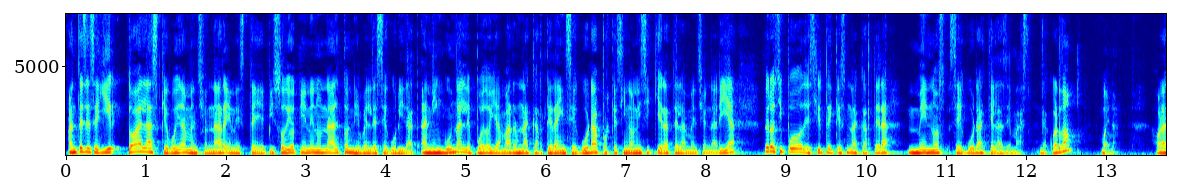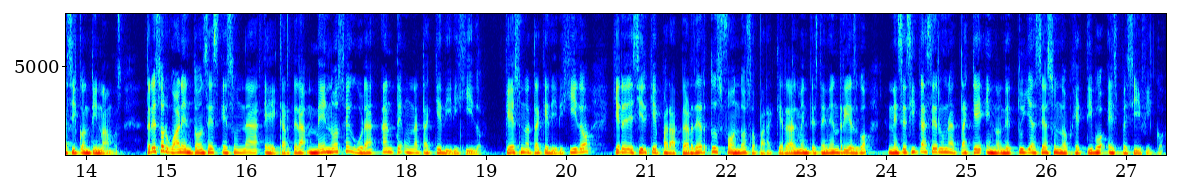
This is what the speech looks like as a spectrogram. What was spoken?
antes de seguir, todas las que voy a mencionar en este episodio tienen un alto nivel de seguridad. A ninguna le puedo llamar una cartera insegura porque si no ni siquiera te la mencionaría, pero sí puedo decirte que es una cartera menos segura que las demás, ¿de acuerdo? Bueno, ahora sí continuamos. Trezor One entonces es una eh, cartera menos segura ante un ataque dirigido. Que es un ataque dirigido, quiere decir que para perder tus fondos o para que realmente estén en riesgo, necesitas hacer un ataque en donde tú ya seas un objetivo específico.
